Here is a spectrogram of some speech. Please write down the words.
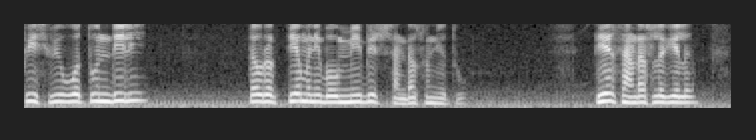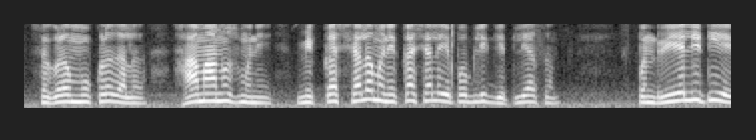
पिशवी ओतून दिली. तर ते म्हणे भाऊ मी बी संडासून येतो. ते संडासलं गेलं सगळं मोकळं झालं. हा माणूस म्हणे मी कशाला म्हणे कशाला हे पब्लिक घेतली असं पण रिॲलिटी आहे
